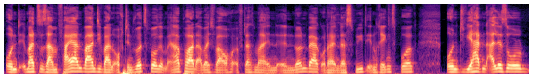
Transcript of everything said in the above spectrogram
und immer zusammen feiern waren. Die waren oft in Würzburg im Airport, aber ich war auch öfters mal in, in Nürnberg oder in der Suite in Regensburg. Und wir hatten alle so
